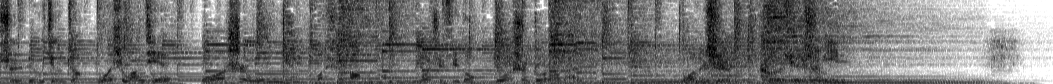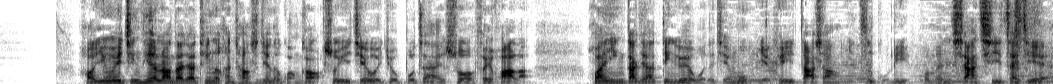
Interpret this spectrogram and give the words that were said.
是刘敬正，我是汪杰，我是吴黎明，我是王木头，我是旭东，我是卓老板，我们是科学声音。好，因为今天让大家听了很长时间的广告，所以结尾就不再说废话了。欢迎大家订阅我的节目，也可以打赏以资鼓励。我们下期再见。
